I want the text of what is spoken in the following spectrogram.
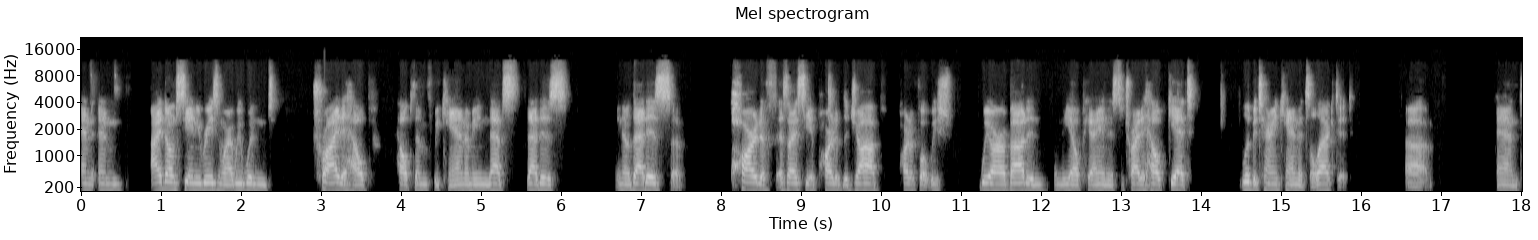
and and i don't see any reason why we wouldn't try to help help them if we can i mean that's that is you know that is a part of as i see a part of the job part of what we sh- we are about in, in the lpin is to try to help get libertarian candidates elected um, and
